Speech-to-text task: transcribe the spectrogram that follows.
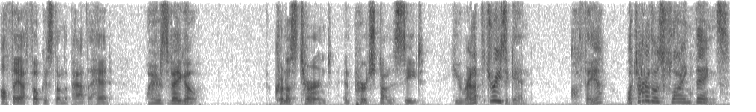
Althea focused on the path ahead. Where's Viekko? Cronus turned and perched on his seat. He ran up the trees again. Althea, what are those flying things?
